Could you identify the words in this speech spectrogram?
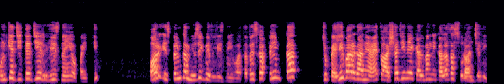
उनके जीते जी रिलीज़ नहीं हो पाई थी और इस फ़िल्म का म्यूज़िक भी रिलीज़ नहीं हुआ था। तो इसका फ़िल्म का जो पहली बार गाने आए तो आशा जी ने एक एल्बम निकाला था सुरांजलि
